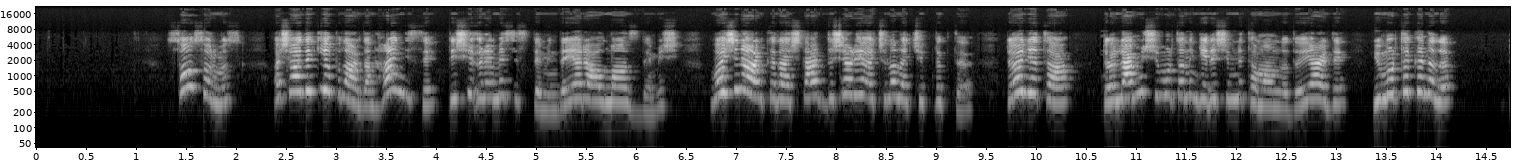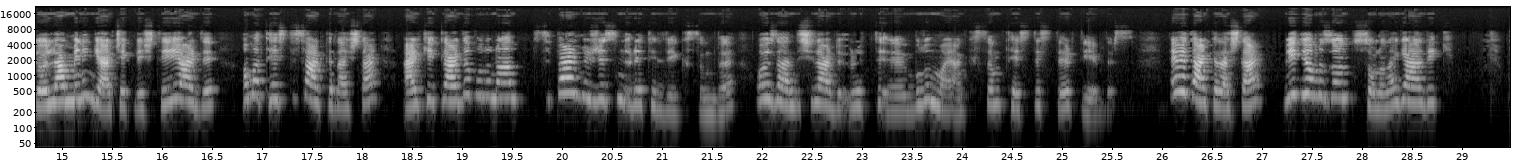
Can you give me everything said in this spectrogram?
Son sorumuz aşağıdaki yapılardan hangisi dişi üreme sisteminde yer almaz demiş. Vajina arkadaşlar dışarıya açılan açıklıktı. Döl yatağı döllenmiş yumurtanın gelişimini tamamladığı yerde, yumurta kanalı döllenmenin gerçekleştiği yerde ama testis arkadaşlar erkeklerde bulunan sperm hücresinin üretildiği kısımdı. O yüzden dişilerde üreti, e, bulunmayan kısım testistir diyebiliriz. Evet arkadaşlar videomuzun sonuna geldik.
